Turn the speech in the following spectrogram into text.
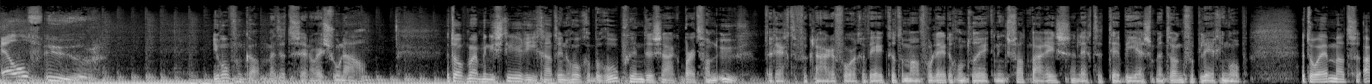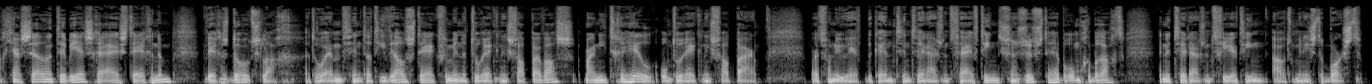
11 uur. Jeroen van Kamp met het NOS Journaal. Het Openbaar Ministerie gaat in hoger beroep in de zaak Bart van U. De rechter verklaarde vorige week dat de man volledig ontoerekeningsvatbaar is... en legde tbs met dwangverpleging op. Het OM had acht jaar cel en tbs geëist tegen hem wegens doodslag. Het OM vindt dat hij wel sterk verminderd toerekeningsvatbaar was... maar niet geheel ontoerekeningsvatbaar. Bart van U heeft bekend in 2015 zijn zus te hebben omgebracht... en in 2014 oud-minister Borst.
